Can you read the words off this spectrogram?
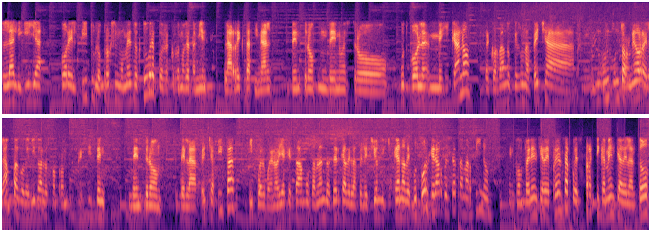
la liguilla por el título próximo mes de octubre, pues recordemos ya también la recta final dentro de nuestro fútbol mexicano, recordando que es una fecha, un, un torneo relámpago debido a los compromisos que existen dentro de la fecha FIFA. Y pues bueno, ya que estábamos hablando acerca de la selección mexicana de fútbol, Gerardo el Tata Martino en conferencia de prensa pues prácticamente adelantó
